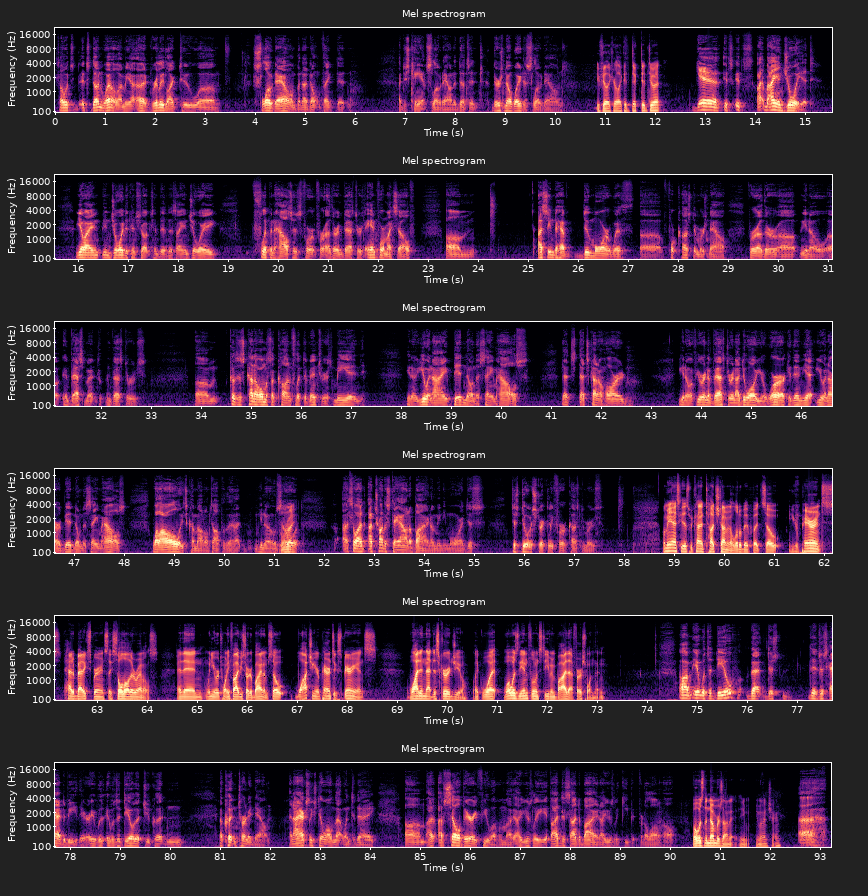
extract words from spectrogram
so it's it's done well. I mean, I'd really like to uh, slow down, but I don't think that I just can't slow down. It doesn't. There's no way to slow down. You feel like you're like addicted to it? Yeah, it's it's. I, I enjoy it. You know, I enjoy the construction business. I enjoy flipping houses for for other investors and for myself. Um, I seem to have do more with uh, for customers now for other uh, you know uh, investment investors because um, it's kind of almost a conflict of interest. Me and you know you and I bidding on the same house. That's that's kind of hard. You know, if you're an investor and I do all your work, and then yet you and I are bidding on the same house, well, I always come out on top of that. You know, so Right. I, so I, I try to stay out of buying them anymore and just just do them strictly for customers. Let me ask you this. We kind of touched on it a little bit, but so your parents had a bad experience. They sold all their rentals. And then when you were 25, you started buying them. So watching your parents' experience, why didn't that discourage you? Like what what was the influence to even buy that first one then? Um, it was a deal that just that just had to be there. It was it was a deal that you couldn't I couldn't turn it down, and I actually still own that one today. Um, I, I sell very few of them. I, I usually, if I decide to buy it, I usually keep it for the long haul. What was the numbers on it? You, you mind sharing?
